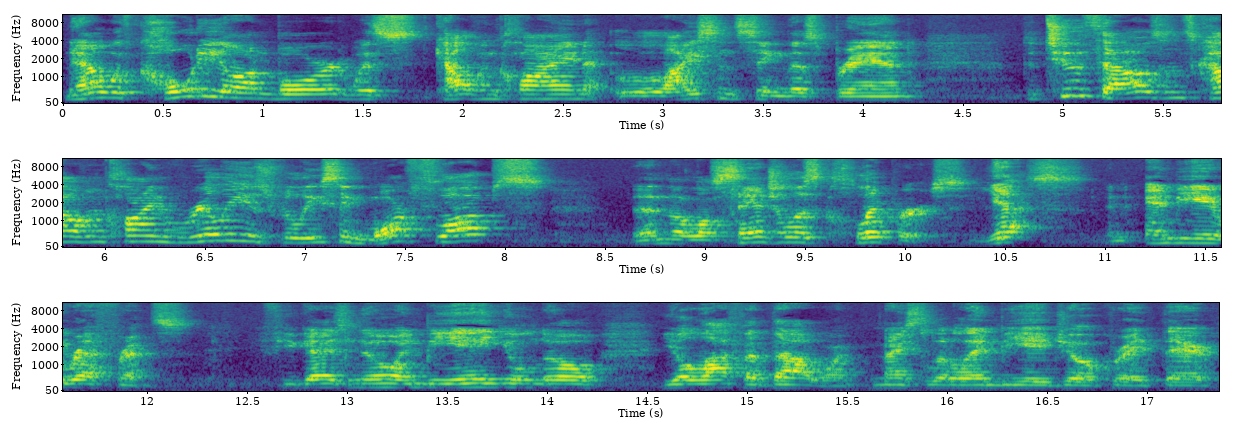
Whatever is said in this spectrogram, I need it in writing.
Now with Coty on board, with Calvin Klein licensing this brand, the 2000s Calvin Klein really is releasing more flops than the Los Angeles Clippers. Yes, an NBA reference. If you guys know NBA, you'll know, you'll laugh at that one. Nice little NBA joke right there.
